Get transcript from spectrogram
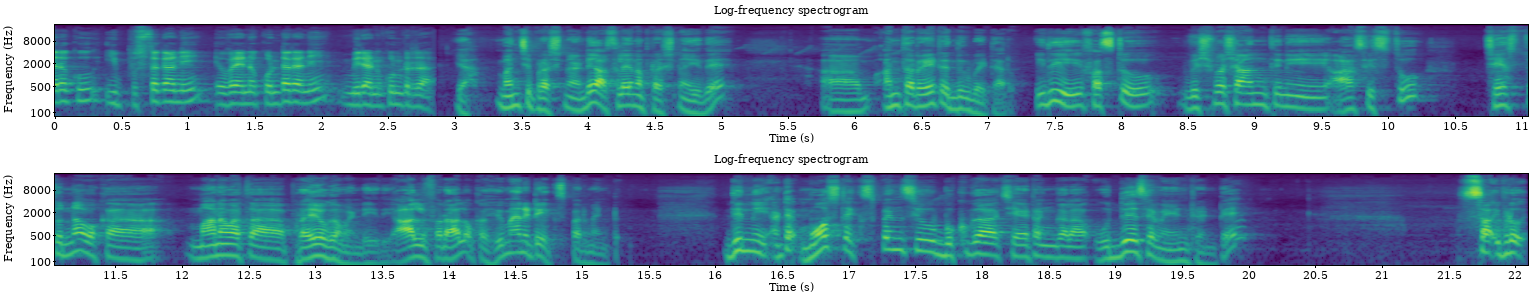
ధరకు ఈ పుస్తకాన్ని ఎవరైనా కొంటారని మీరు అనుకుంటారా యా మంచి ప్రశ్న అండి. అసలైన ప్రశ్న ఇదే. అంత రేట్ ఎందుకు పెట్టారు? ఇది ఫస్ట్ విశ్వశాంతిని ఆశిస్తూ చేస్తున్న ఒక మానవత ప్రయోగం అండి ఇది. ఆల్ ఫర్ ఆల్ ఒక హ్యుమానిటీ ఎక్స్పెరిమెంట్. దీన్ని అంటే మోస్ట్ ఎక్స్పెన్సివ్ బుక్గా చేయటం గల ఉద్దేశం ఏంటంటే స ఇప్పుడు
